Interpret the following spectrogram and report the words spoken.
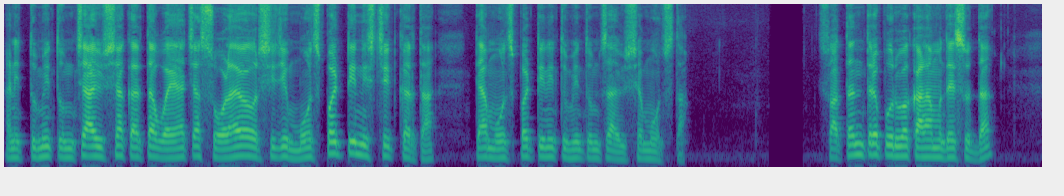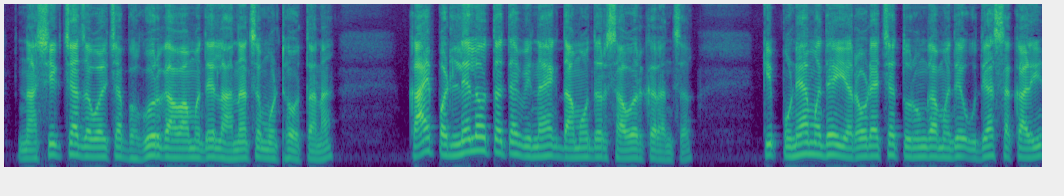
आणि तुम्ही तुमच्या आयुष्याकरता वयाच्या सोळाव्या वर्षी जी मोजपट्टी निश्चित करता त्या मोजपट्टीने तुम्ही तुमचं आयुष्य मोजता. स्वातंत्र्यपूर्व काळामध्ये सुद्धा नाशिकच्या जवळच्या भगूर गावामध्ये लहानाचं मोठं होताना काय पडलेलं होतं त्या विनायक दामोदर सावरकरांचं? की पुण्यामध्ये येरवड्याच्या तुरुंगामध्ये उद्या सकाळी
